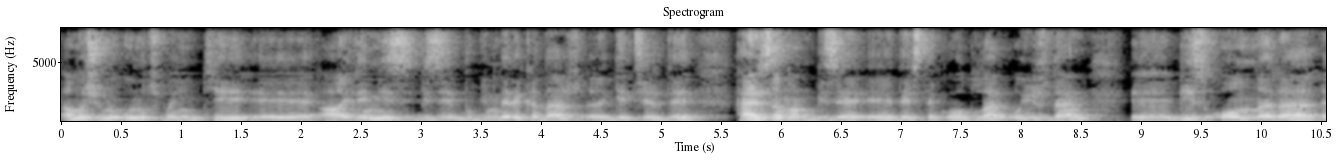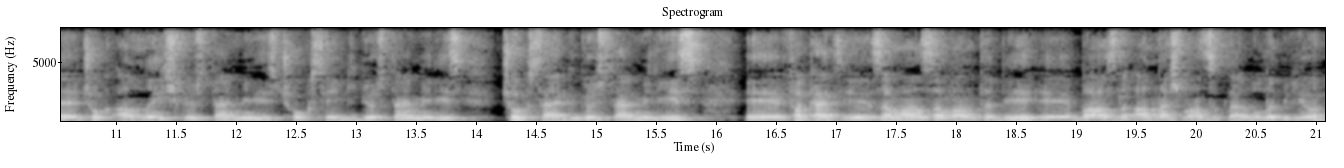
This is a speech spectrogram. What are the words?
Ama şunu unutmayın ki e, ailemiz bizi bugünlere kadar e, getirdi. Her zaman bize e, destek oldular. O yüzden e, biz onlara e, çok anlayış göstermeliyiz, çok sevgi göstermeliyiz çok saygı göstermeliyiz. E, fakat e, zaman zaman tabii e, bazı anlaşmazlıklar olabiliyor.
